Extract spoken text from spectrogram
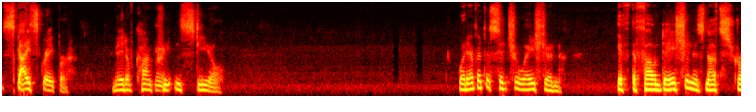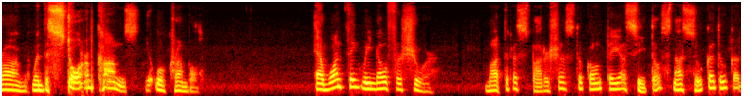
skyscraper made of concrete and steel. Whatever the situation, if the foundation is not strong, when the storm comes, it will crumble. And one thing we know for sure matras parashas to konteya sitos na sukha dukkha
